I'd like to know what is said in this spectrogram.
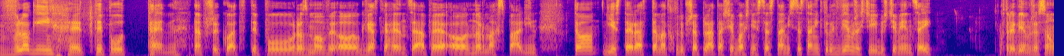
Vlogi e, typu ten, na przykład typu rozmowy o gwiazdkach NCAP, o normach spalin, to jest teraz temat, który przeplata się właśnie z testami, z testami, których wiem, że chcielibyście więcej, które wiem, że są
